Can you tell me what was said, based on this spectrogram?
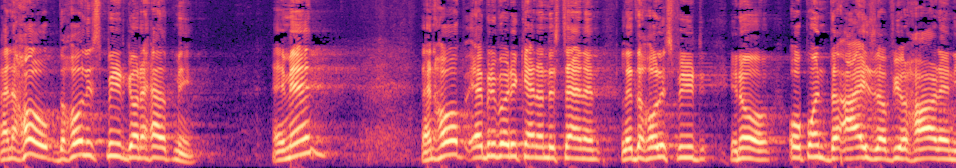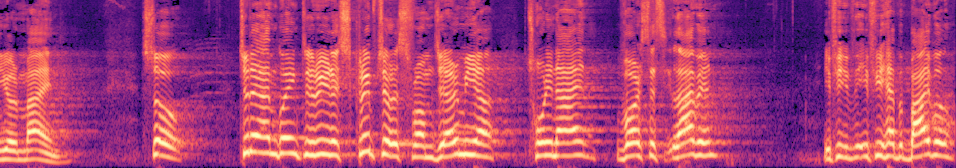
and hope the Holy Spirit gonna help me. Amen? and hope everybody can understand and let the Holy Spirit, you know, open the eyes of your heart and your mind. So, today I'm going to read scriptures from Jeremiah 29, verses 11. If you, if you have a Bible,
